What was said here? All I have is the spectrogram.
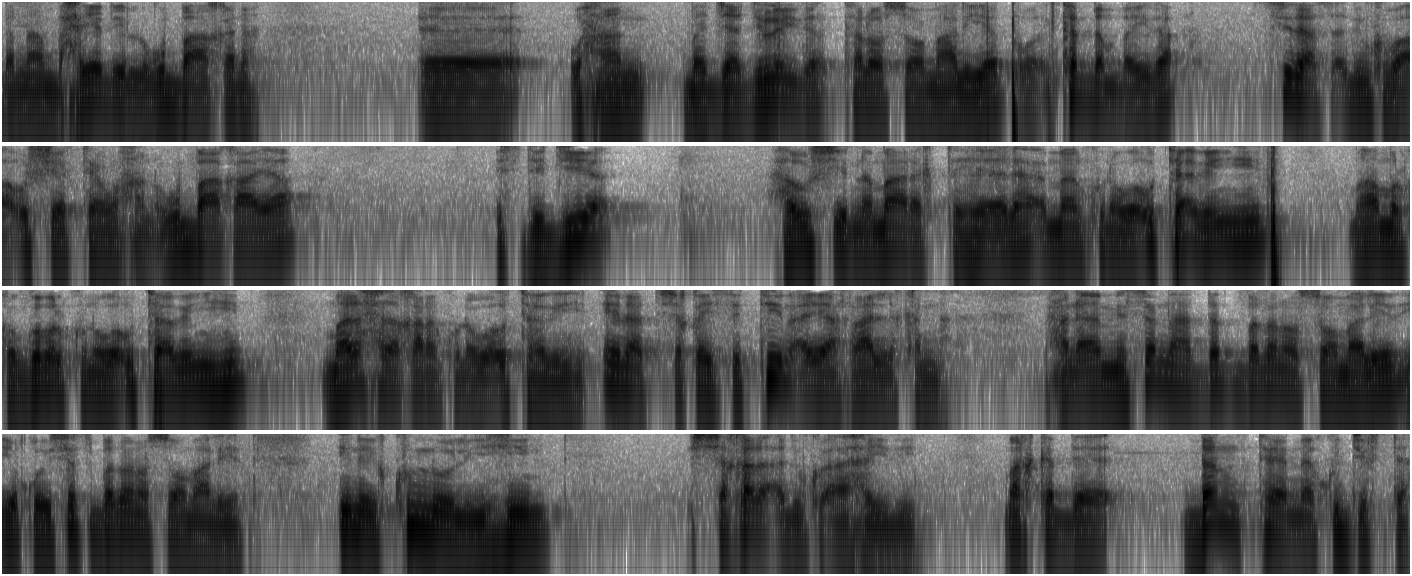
banaanbaxyadii lagu baaqana waxaan bajaajlayda kaloo soomaaliyeed oo ka dambayda sidaas adinkuba u sheegteen waxaan ugu baaqayaa. Isdejiya hawshiina maaragtay hay'adaha ammaankuna waa u taagan yihiin maamulka gobolkuna waa u taagan yihiin madaxda qarankuna waa u taagan yihiin. Inaad shaqaysatiin ayaan raalli kana waxaan aaminsannaha dad badanoo soomaaliyeed iyo qoysas badanoo soomaaliyeed inay ku nool yihiin shaqada adinku aa haydiin marka dee danteenna ku jirta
